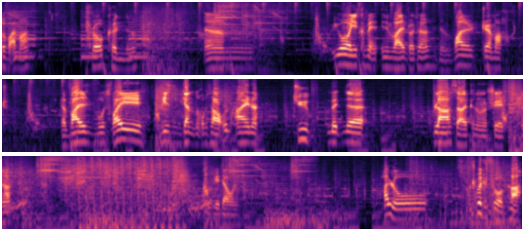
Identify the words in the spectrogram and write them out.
So auf einmal. Pro können, ne? Ähm, jo, jetzt kommen wir in den Wald, Leute. In den Wald der Macht. Der Wald, wo zwei Riesengiganten Roboter und eine Typ mit einer Blasterkanone steht, ne? Okay, down. Hallo. Und geflogen. Ha.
